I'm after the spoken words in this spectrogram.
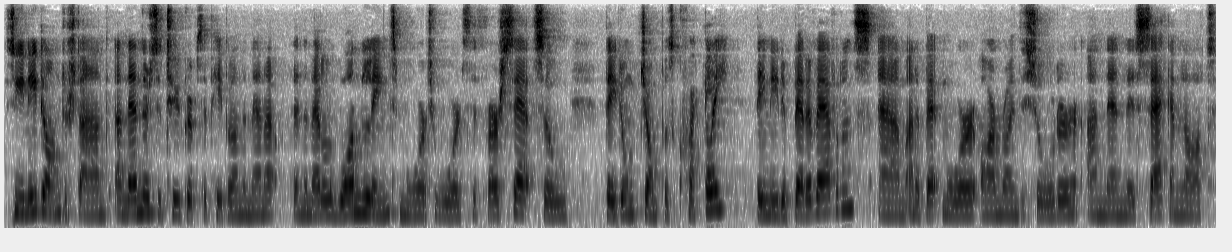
so you need to understand, and then there's the two groups of people in the minute in the middle. One leans more towards the first set, so they don't jump as quickly. They need a bit of evidence um, and a bit more arm around the shoulder. And then the second lot,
